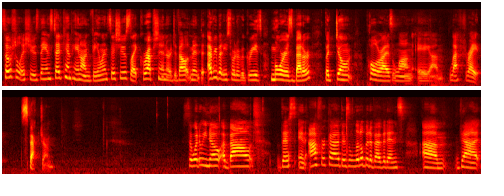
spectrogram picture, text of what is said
social issues, they instead campaign on valence issues like corruption or development that everybody sort of agrees more is better, but don't polarize along a um, left-right spectrum. So what do we know about this in Africa? There's a little bit of evidence um, that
